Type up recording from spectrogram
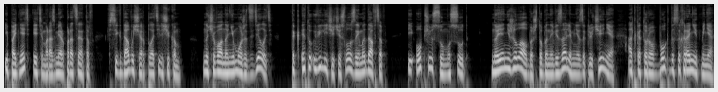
и поднять этим размер процентов, всегда в ущерб плательщикам. Но чего оно не может сделать, так это увеличить число взаимодавцев и общую сумму суд. Но я не желал бы, чтобы навязали мне заключение, от которого Бог да сохранит меня.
